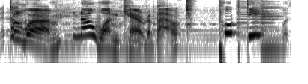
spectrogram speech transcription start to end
Little worm no one cared about. Was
